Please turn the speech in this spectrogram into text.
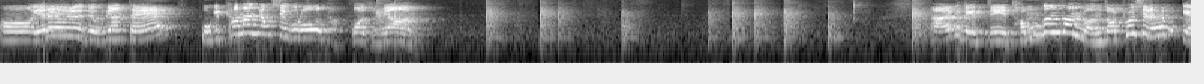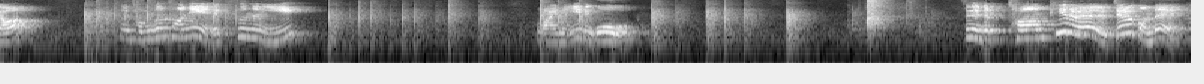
어, 얘를 이제 우리한테 보기 편한 형식으로 바꿔주면, 아, 이렇게 되겠지. 점근선 먼저 표시를 해볼게요. 점근선이 x는 2, y는 1이고, 지금 이제 점 P를 찍을 건데,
